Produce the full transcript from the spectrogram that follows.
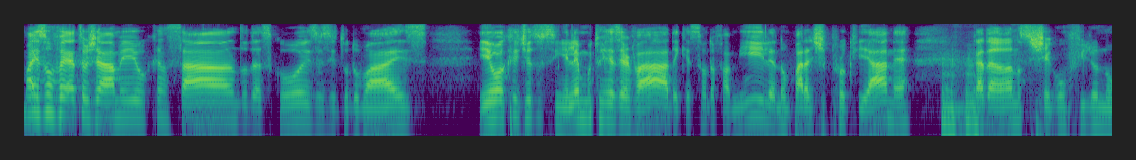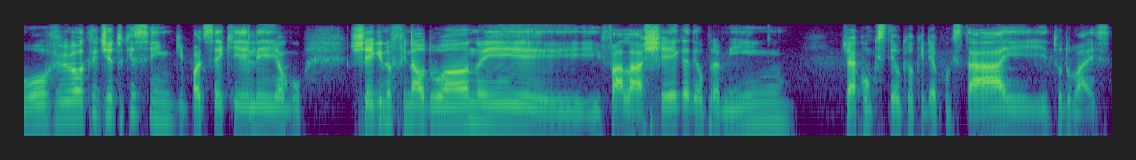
Mas um Vettel já meio cansado das coisas e tudo mais. Eu acredito sim, ele é muito reservado, a questão da família, não para de procriar, né? Cada ano chega um filho novo, eu acredito que sim, que pode ser que ele algum, chegue no final do ano e, e fala, chega, deu para mim, já conquistei o que eu queria conquistar e, e, tudo mais.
